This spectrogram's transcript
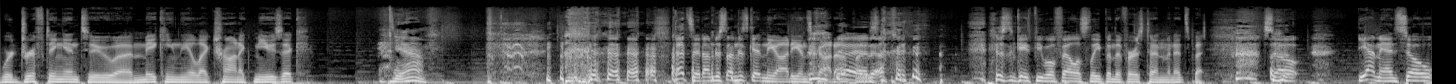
we're drifting into uh, making the electronic music. Yeah, That's it. I'm just I'm just getting the audience caught up. Yeah, I just in case people fell asleep in the first 10 minutes but so yeah man. So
